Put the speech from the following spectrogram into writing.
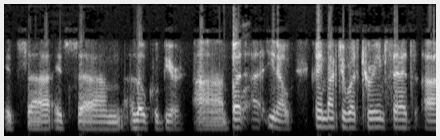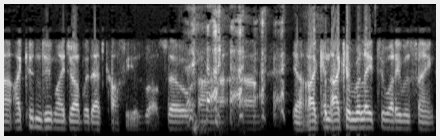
it's uh, it's um, a local beer. Uh, but uh, you know, going back to what Kareem said, uh, I couldn't do my job without coffee as well. So uh, um, yeah, I can I can relate to what he was saying.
